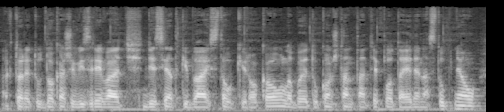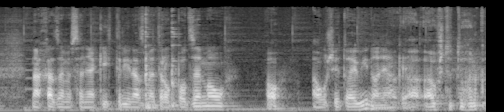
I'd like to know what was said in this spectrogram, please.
a ktoré tu dokáže vyzrievať desiatky, ba aj stovky rokov, lebo je tu konštantná teplota 11 stupňov, nachádzame sa nejakých 13 metrov pod zemou, O, a už je to aj víno nejaké. A, a už to tu hrk,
